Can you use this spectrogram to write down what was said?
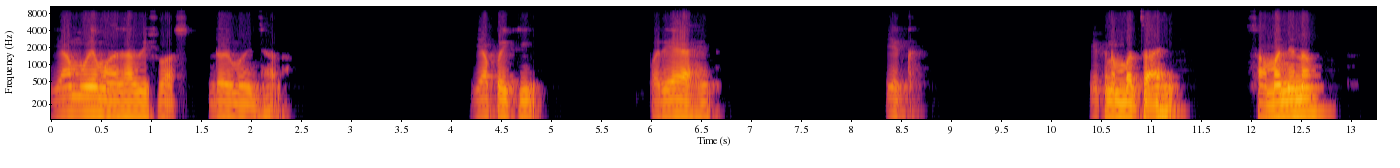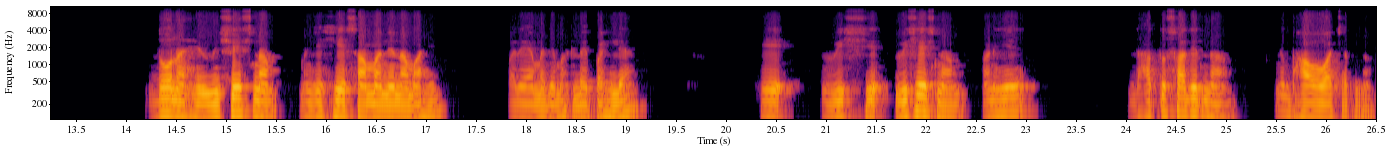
यामुळे माझा विश्वास डळमळीत झाला. यापैकी पर्याय आहेत. एक एक नंबरचा आहे सामान्य नाम. दोन आहे विशेष नाम म्हणजे हे सामान्य नाम आहे. पर्यायामध्ये म्हटलंय पहिल्या. हे विशे विशेष नाम आणि हे धातुसाधित नाम आणि भाववाचक नाम.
